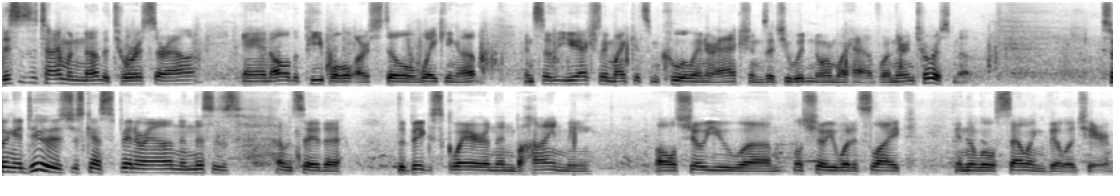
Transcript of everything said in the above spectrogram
this is a time when none of the tourists are out and all the people are still waking up and so that you actually might get some cool interactions that you wouldn't normally have when they're in tourist mode. So what I'm going to do is just kind of spin around and this is, I would say, the the big square and then behind me I'll show you um, I'll show you what it's like in the little selling village here.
